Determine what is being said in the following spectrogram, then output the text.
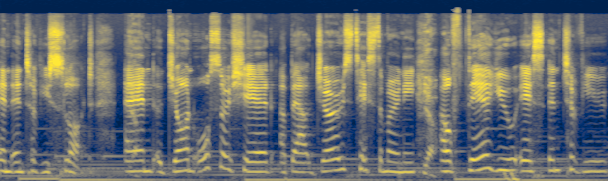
an interview slot. And John also shared about Joe's testimony Yeah. of their US interview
